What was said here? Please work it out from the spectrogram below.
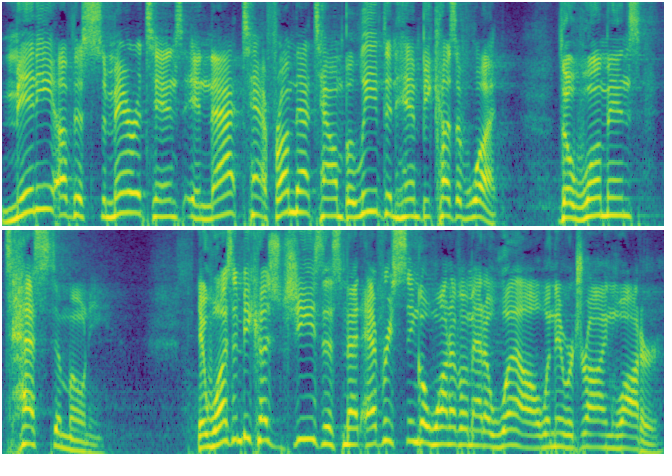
Many of the Samaritans in that ta- from that town believed in him because of what? The woman's testimony. It wasn't because Jesus met every single one of them at a well when they were drawing water.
